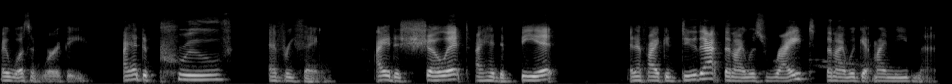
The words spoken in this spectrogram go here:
I wasn't worthy. I had to prove everything. I had to show it, I had to be it. And if I could do that, then I was right, then I would get my need met.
